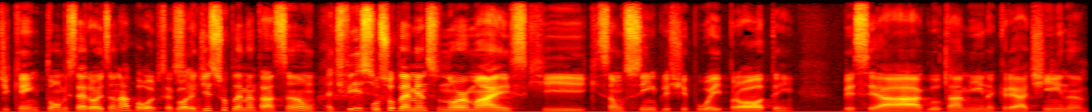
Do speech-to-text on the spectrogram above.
de quem toma esteroides anabólicos. Agora, Sim. de suplementação, É difícil? os suplementos normais, que, que são simples, tipo whey protein, BCAA, glutamina, creatina,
